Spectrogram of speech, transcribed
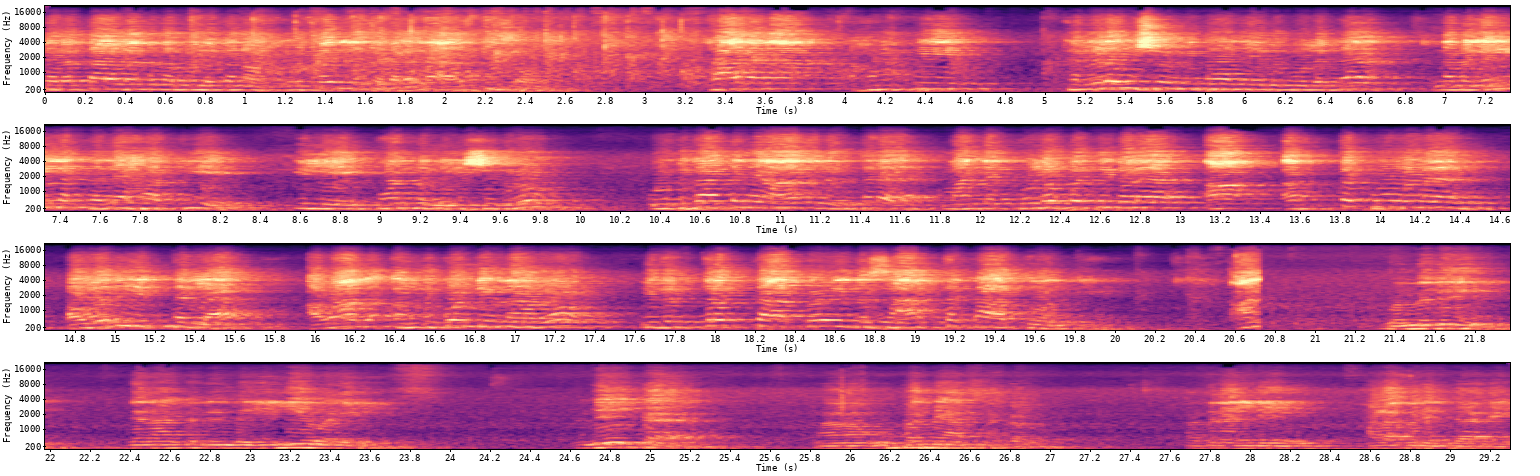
ಕರತಾಡನದ ಮೂಲಕ ನಾವು ಕೃತಜ್ಞತೆಗಳನ್ನು ಅರ್ಪಿಸೋಣ. ಕಾರಣ, ಹಂಪಿ ಕನ್ನಡ ವಿಶ್ವವಿದ್ಯಾಲಯದ ಮೂಲಕ ನಮಗೆಲ್ಲ ಕಲೆ ಹಾಕಿ ಇಲ್ಲಿ ಯಜ್ಞಾನ ನಿಲ್ಲಿಸಿದ್ರು. ಉದ್ಘಾಟನೆ ಆದ ನಂತರ ಮಾನ್ಯ ಕುಲಪತಿಗಳ ಆ ಅರ್ಥಪೂರ್ಣ ಅವಧಿ ಇತ್ತಲ್ಲ, ಅವಾಗ ಅಂದ್ಕೊಂಡಿವಿ ನಾವು, ಇದು ತೃಪ್ತಾತು, ಇದು ಸಾರ್ಥಕ ಆತು ಅಂತ ಹೇಳಿ. ಒಂದನೇ ದಿನಾಂಕದಿಂದ ಇಲ್ಲಿಯವರೆಗೆ ಅನೇಕ ಉಪನ್ಯಾಸಗಳು ಅದರಲ್ಲಿ ಹಳಬರಿದ್ದಾರೆ,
